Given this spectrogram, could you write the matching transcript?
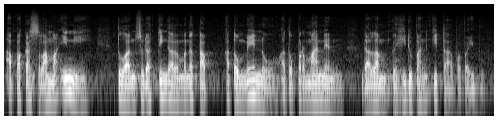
apakah selama ini Tuhan sudah tinggal menetap atau meno atau permanen dalam kehidupan kita Bapak Ibu?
